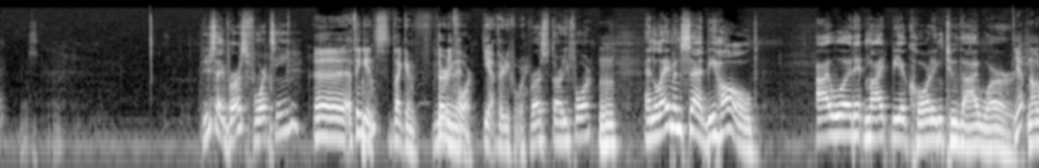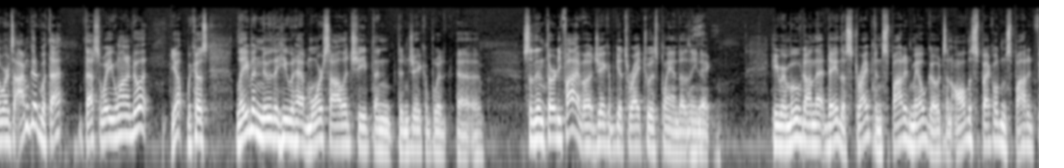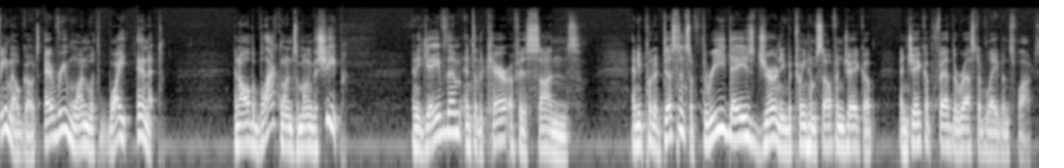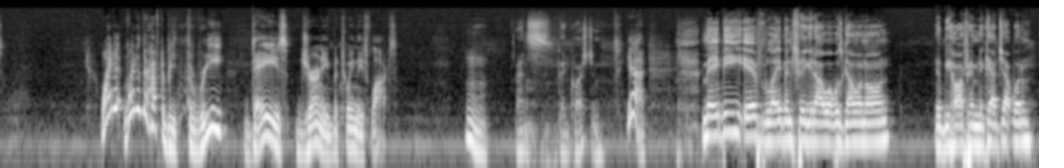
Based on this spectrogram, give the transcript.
Did you say verse 14? Uh, I think it's like in 34. Yeah, 34. Verse 34? Mm-hmm. And Laban said, Behold, I would it might be according to thy word. Yep. In other words, I'm good with that. That's the way you want to do it. Yep. Because Laban knew that he would have more solid sheep than than Jacob would. Uh, so then, 35, uh, Jacob gets right to his plan, doesn't he, Nick? He removed on that day the striped and spotted male goats and all the speckled and spotted female goats, every one with white in it, and all the black ones among the sheep. And he gave them into the care of his sons. And he put a distance of three days' journey between himself and Jacob, and Jacob fed the rest of Laban's flocks. Why did, why did there have to be three days' journey between these flocks? Hmm. That's a good question. Yeah, Maybe if Laban figured out what was going on, it would be hard for him to catch up with him.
